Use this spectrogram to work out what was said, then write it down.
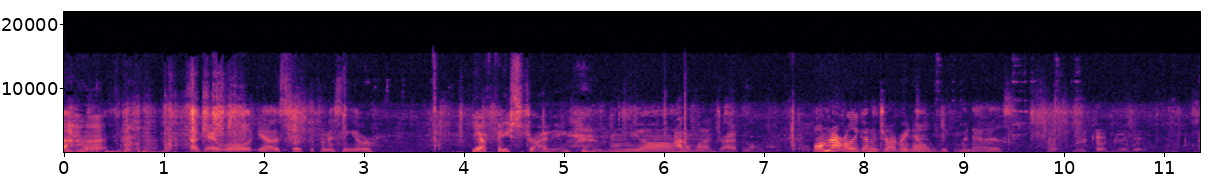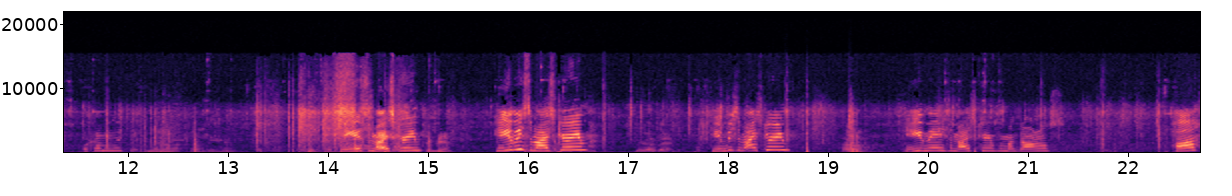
okay, well, yeah, this is like the funnest thing ever. Yeah, face driving. Mm, yeah. I don't want to drive and all that. Well, I'm not really gonna drive right now. Like my dad is. Yeah, maybe Kelly be right back. We're coming with you. No, no, no. Can you get some ice cream? Come here. Can you give me some ice cream? Be right back. Can you give me some ice cream? Huh? Can you give me some ice cream from McDonald's? Huh?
